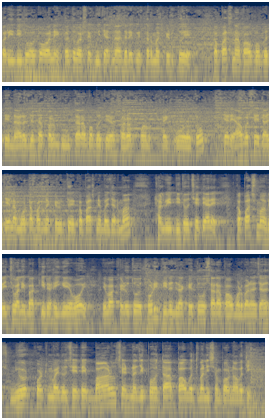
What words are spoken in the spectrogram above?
કરી દીધો હતો અને ગત વર્ષે ગુજરાતના દરેક વિસ્તારમાં ખેડૂતોએ કપાસના ભાવ બાબતે નારાજ હતા, પરંતુ ઉતારા બાબતે હરખ પણ કંઈક ઓર હતો. ત્યારે આ વર્ષે દાજેલા મોટાભાગના ખેડૂતોએ કપાસને બજારમાં ઠલવી દીધો છે. ત્યારે કપાસમાં વેચવાલી બાકી રહી ગઈ હોય એવા ખેડૂતો થોડી ધીરજ રાખે તો સારા ભાવ મળવાના ચાન્સ ન્યુયોર્ક કોટન વાયદો છે. તે બાણું સેન્ટ નજીક પહોંચતા ભાવ વધવાની સંભાવના વધી.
